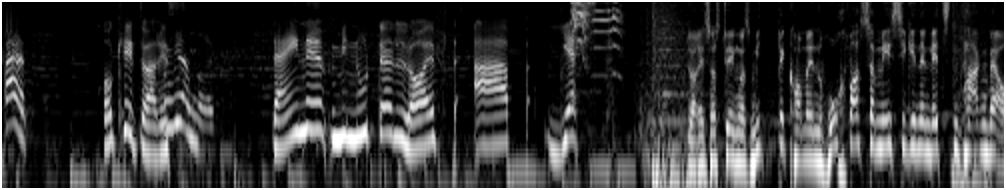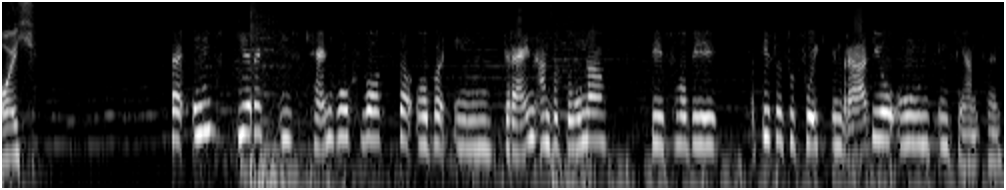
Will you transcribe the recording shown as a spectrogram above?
Passt. Okay, Doris, Probieren wir's. deine Minute läuft ab jetzt. Doris, hast du irgendwas mitbekommen, hochwassermäßig in den letzten Tagen bei euch? Bei uns direkt ist kein Hochwasser, aber in Grein an der Donau, das habe ich ein bisschen verfolgt im Radio und im Fernsehen.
